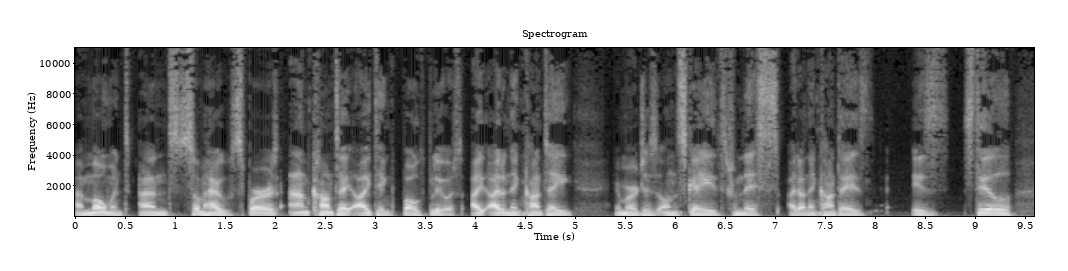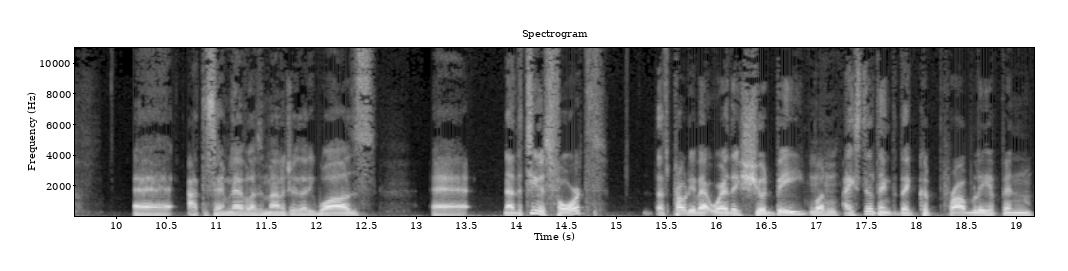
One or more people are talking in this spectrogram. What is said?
a moment, and somehow Spurs and Conte, I think, both blew it. I, I don't think Conte emerges unscathed from this. I don't think Conte is is still uh, at the same level as a manager that he was. Uh, now the team is fourth. That's probably about where they should be, but I still think that they could probably have been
